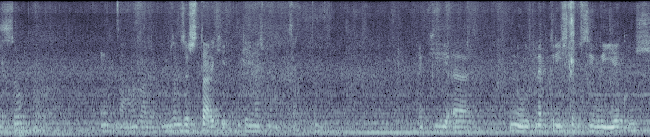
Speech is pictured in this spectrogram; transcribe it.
Isso. Então, agora ajustar aqui um bocadinho mais Aqui ah, no, na crista dos ilíacos.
